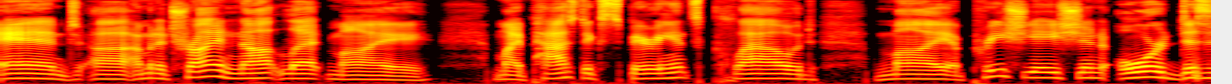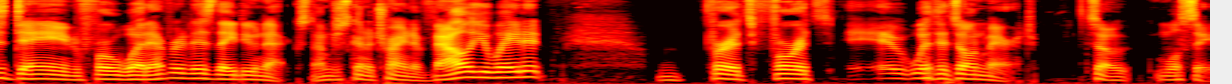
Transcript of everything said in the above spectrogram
and uh, I'm going to try and not let my my past experience cloud my appreciation or disdain for whatever it is they do next. I'm just going to try and evaluate it for its for its uh, with its own merit. So we'll see.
